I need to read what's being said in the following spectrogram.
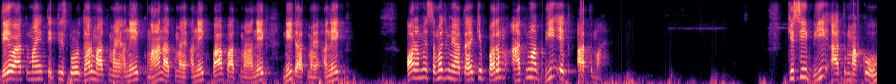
देव आत्माएँ तैतीस करोड़ धर्म आत्माएँ अनेक महान आत्माएँ अनेक पाप आत्माएँ अनेक नीच आत्माएँ अनेक। और हमें समझ में आता है कि परम आत्मा भी एक आत्मा है। किसी भी आत्मा को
